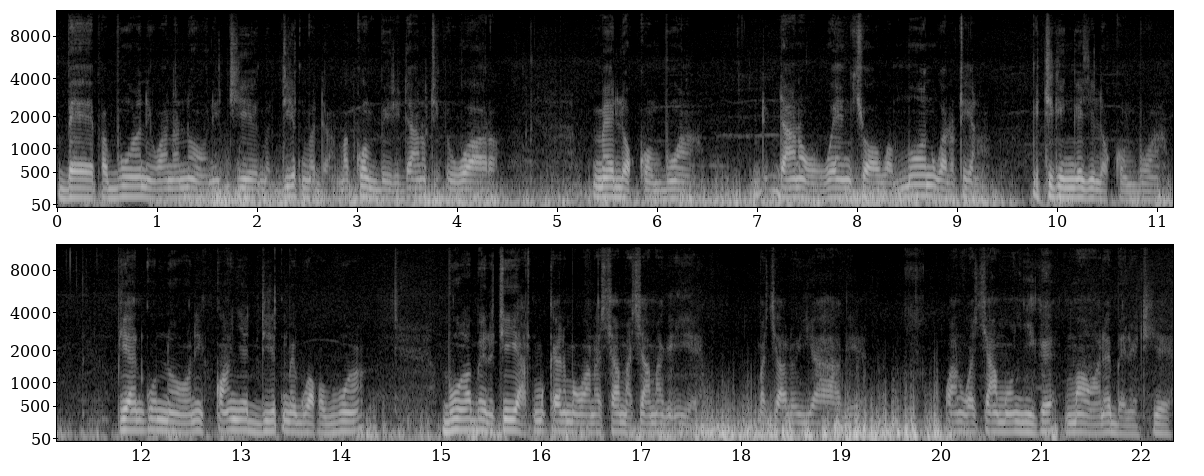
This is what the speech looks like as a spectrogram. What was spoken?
ber pa bunga ni wan anongo ni tye madit mada ma kom bedi dano tye ki woro me lok kom bunga dano oweng co wa mon wa lutino gitye ki ngec i lok kom bunga pien kunongo ni konye dit me gwoko bunga bunga bene tye yat mukene ma wan acama acama ki iye macalo yagi wan wacamo nyige mone bene tye.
